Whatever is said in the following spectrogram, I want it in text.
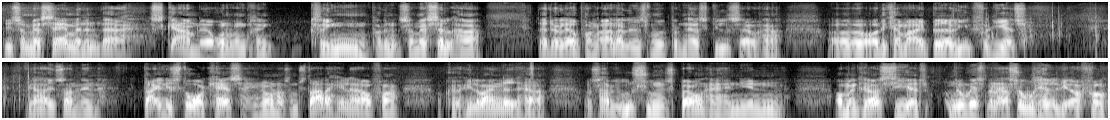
det som jeg sagde med den der skærm der rundt omkring klingen på den, som jeg selv har, der er det jo lavet på en anderledes måde på den her skildsav her. Og, og det kan jeg meget bedre lide, fordi at vi har jo sådan en dejlig stor kasse herunder, som starter helt heroppe fra og kører hele vejen ned her. Og så har vi udsugningsbørgen herhen i enden. Og man kan også sige, at nu hvis man er så uheldig at få et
